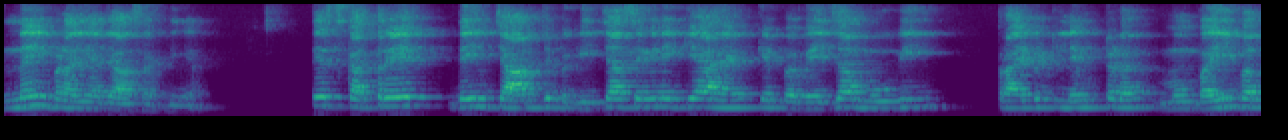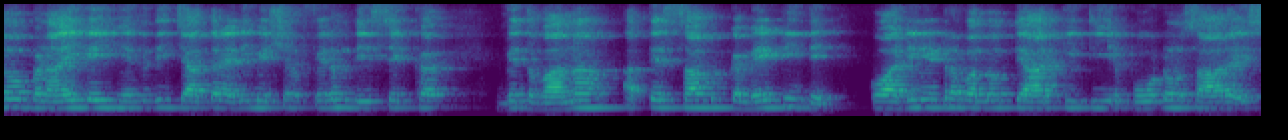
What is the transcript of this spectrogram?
ਨਹੀਂ ਬਣਾਈਆਂ ਜਾ ਸਕਦੀਆਂ। ਤੇ ਸਕੱਤਰੇ ਦੇ ਇੰਚਾਰਜ ਬਗੀਚਾ ਸਿੰਘ ਨੇ ਕਿਹਾ ਹੈ ਕਿ Baweja movie private limited Mumbai ਵੱਲੋਂ ਬਣਾਈ ਗਈ ਹਿੰਦ ਦੀ ਚਾਦਰ ਐਨੀਮੇਸ਼ਨ ਫਿਲਮ ਦੀ ਸਿੱਖ ਵਿਦਵਾਨਾਂ ਅਤੇ ਸਬ ਕਮੇਟੀ ਦੇ ਕੋਆਰਡੀਨੇਟਰ ਵੱਲੋਂ ਤਿਆਰ ਕੀਤੀ ਰਿਪੋਰਟ ਅਨੁਸਾਰ ਇਸ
